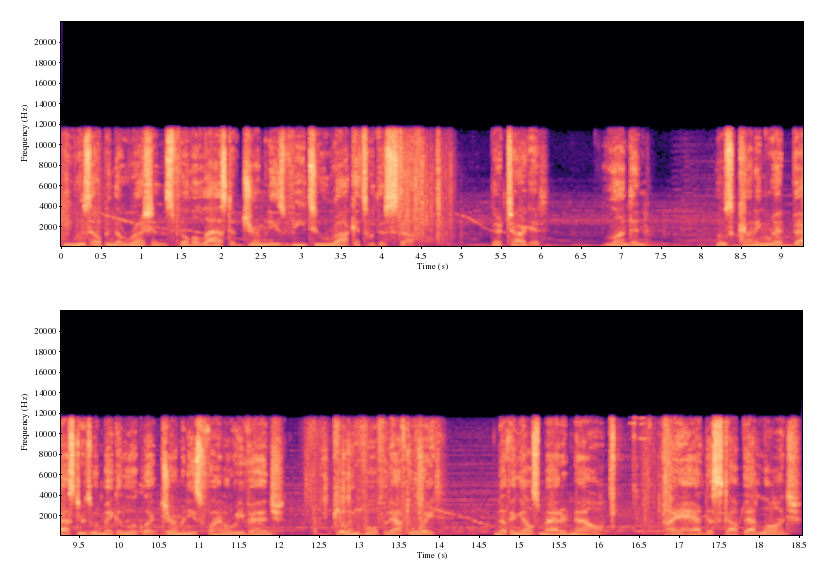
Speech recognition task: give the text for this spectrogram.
He was helping the Russians fill the last of Germany's V-2 rockets with this stuff. Their target, London, those cunning red bastards would make it look like Germany's final revenge. Killing Wolf would have to wait. Nothing else mattered now. I had to stop that launch.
